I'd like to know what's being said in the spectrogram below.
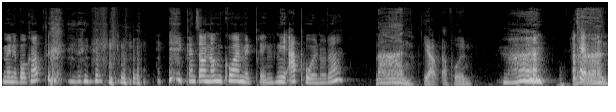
Wenn ihr Bock habt. Kannst auch noch einen Korn mitbringen. Nee, abholen, oder? Mann! Ja, abholen. Mann. Okay.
